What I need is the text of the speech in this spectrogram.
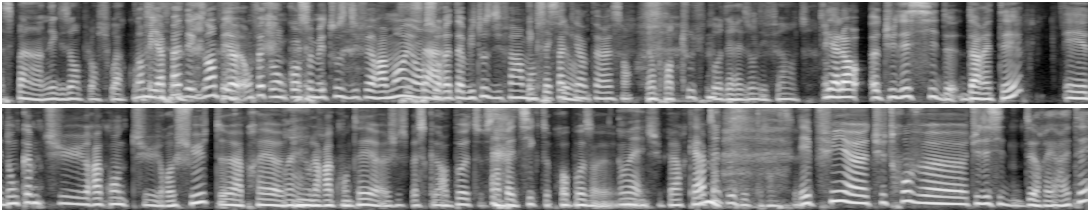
c'est pas un exemple en soi. Quoi. Non, mais il n'y a pas d'exemple. En fait, on consommait tous différemment et on se rétablit tous différemment. C'est ça qui est intéressant. Et on prend tous pour des raisons différentes. Et alors, euh, tu décides d'arrêter. Et donc, comme tu racontes, tu rechutes. Euh, Après, euh, Ouais. tu nous l'as raconté euh, juste parce qu'un pote sympathique te propose Ouais. une super cam. Et puis, tu trouves, tu décides de réarrêter.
